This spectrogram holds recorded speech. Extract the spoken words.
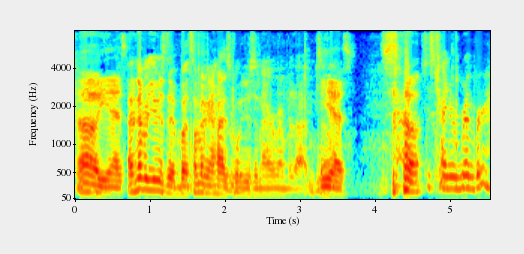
So. Oh yes, I've never used it, but somebody in high school used it, and I remember that. So. yes. So, Just trying to remember.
